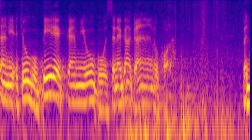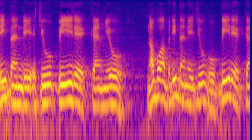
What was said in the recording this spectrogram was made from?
သန္တိအကျိုးကိုပေးတဲ့ကံမျိုးကိုဇနကကံလို့ခေါ်တာပရိသန္တိအကျိုးပေးတဲ့ကံမျိုးနောက်ဘဝပရိသန္တိအကျိုးကိုပေးတဲ့ကံ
